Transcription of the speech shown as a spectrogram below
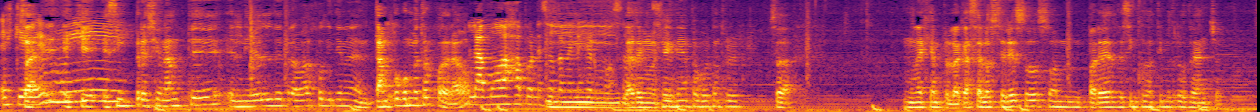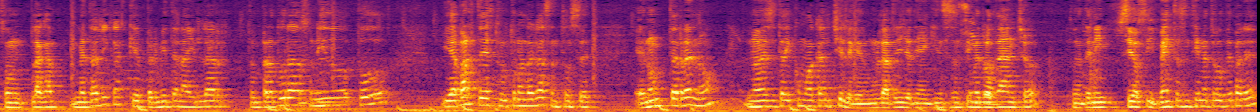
Es que O sea, es muy... que es impresionante el nivel de trabajo que tienen en tan pocos metros cuadrados. La moda japonesa también es hermosa. la tecnología que tienen para poder construir. O sea, un ejemplo, la casa de los cerezos son paredes de 5 centímetros de ancho. Son placas metálicas que permiten aislar temperatura, sonido, todo. Y aparte estructuran la casa. Entonces, en un terreno, no necesitáis como acá en Chile, que un ladrillo tiene 15 centímetros de ancho. Donde tenéis sí o sí 20 centímetros de pared,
